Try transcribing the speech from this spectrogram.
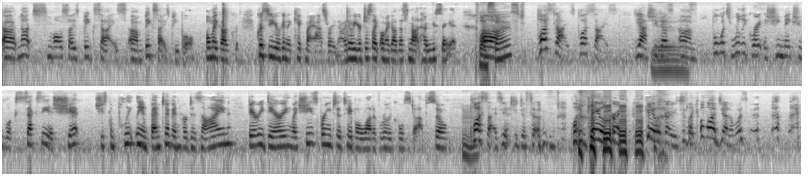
Uh, not small size, big size, um, big size people. Oh my God, Christy, you're going to kick my ass right now. I know you're just like, oh my God, that's not how you say it. Plus um, sized? Plus size, plus size. Yeah, she does. Um, but what's really great is she makes you look sexy as shit. She's completely inventive in her design, very daring. Like she's bringing to the table a lot of really cool stuff. So Mhm. plus size, yeah, she just um, like Kayla Craig. Kayla Craig, she's like, come on, Jenna. What's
